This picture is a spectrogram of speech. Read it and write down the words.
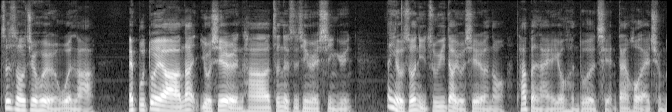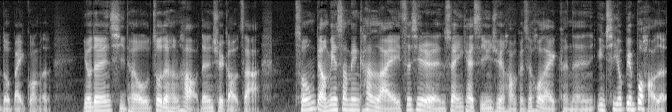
这时候就会有人问啦：“哎，不对啊，那有些人他真的是因为幸运。”但有时候你注意到有些人哦，他本来有很多的钱，但后来全部都败光了。有的人起头做得很好，但是却搞砸。从表面上面看来，这些人虽然一开始运气很好，可是后来可能运气又变不好了，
